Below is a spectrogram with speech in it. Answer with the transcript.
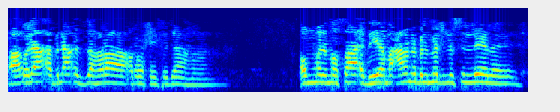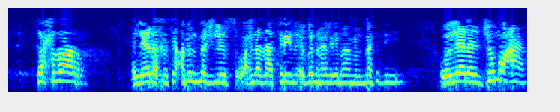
هؤلاء أبناء الزهراء روحي فداها. أم المصائب هي معانا بالمجلس الليلة. تحضر. الليلة ختام المجلس وإحنا ذاكرين ابنها الإمام المهدي. والليلة الجمعة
